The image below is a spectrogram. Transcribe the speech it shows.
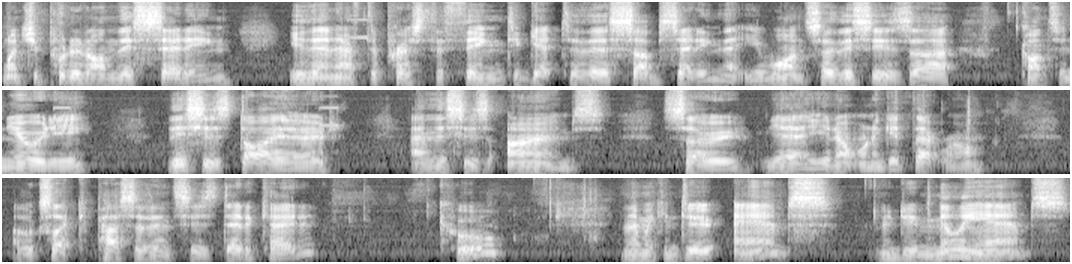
once you put it on this setting, you then have to press the thing to get to the subsetting that you want. So this is uh, continuity, this is diode, and this is ohms. So yeah, you don't want to get that wrong. It looks like capacitance is dedicated. Cool. And then we can do amps, we can do milliamps,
